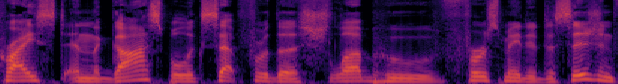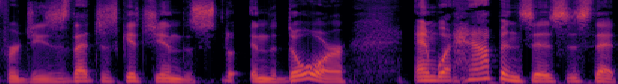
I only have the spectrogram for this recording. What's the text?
Christ and the gospel, except for the schlub who first made a decision for Jesus. That just gets you in the in the door. And what happens is is that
